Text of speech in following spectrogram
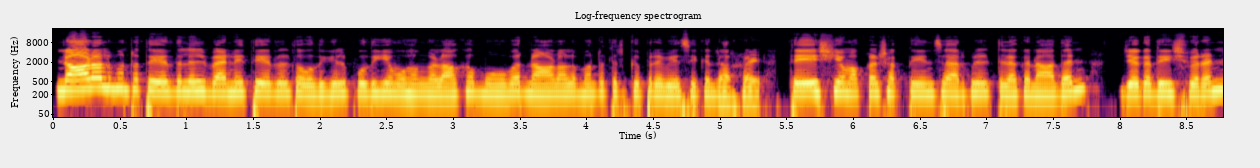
நாடாளுமன்ற தேர்தலில் வெண்ணை தேர்தல் தொகுதியில் புதிய முகங்களாக மூவர் நாடாளுமன்றத்திற்கு பிரவேசிக்கின்றார்கள். தேசிய மக்கள் சக்தியின் சார்பில் திலகநாதன் ஜெகதீஸ்வரன்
